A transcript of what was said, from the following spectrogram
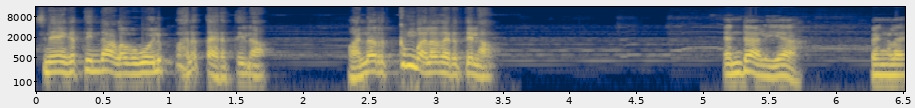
സ്നേഹത്തിന്റെ അളവ് പോലും പല തരത്തിലാണ് പലർക്കും പല തരത്തിലാണ് എന്റെ അളിയാ പെങ്ങളെ.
